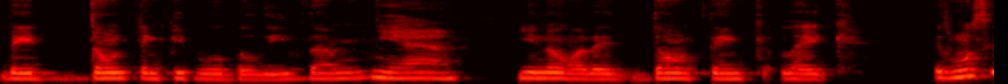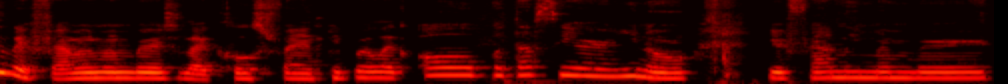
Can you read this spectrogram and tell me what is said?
they don't think people will believe them. Yeah. you know or they don't think like it's mostly their family members like close friends. People are like oh but that's your you know your family member.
